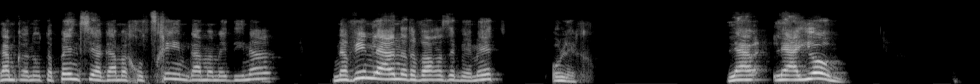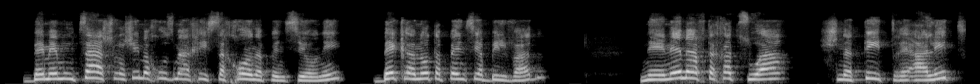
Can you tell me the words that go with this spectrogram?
גם קרנות הפנסיה, גם החוסכים, גם המדינה, נבין לאן הדבר הזה באמת הולך. לה, להיום, בממוצע 30% מהחיסכון הפנסיוני, בקרנות הפנסיה בלבד, נהנה מהבטחת תשואה שנתית ריאלית,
